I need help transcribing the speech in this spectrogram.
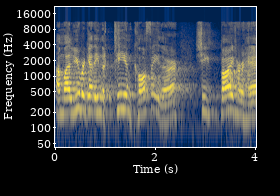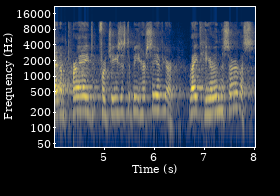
And while you were getting the tea and coffee there, she bowed her head and prayed for Jesus to be her Saviour right here in the service.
